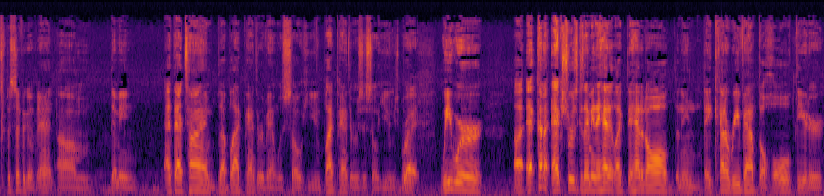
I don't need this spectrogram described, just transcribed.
specific event, um, I mean, at that time, the Black Panther event was so huge. Black Panther was just so huge. But right. We were uh, kind of extras because I mean they had it like they had it all. I mean they kind of revamped the whole theater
